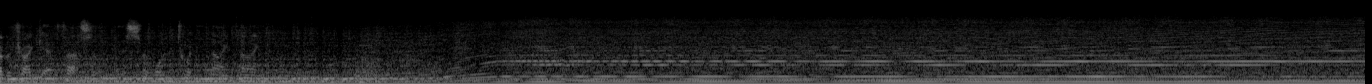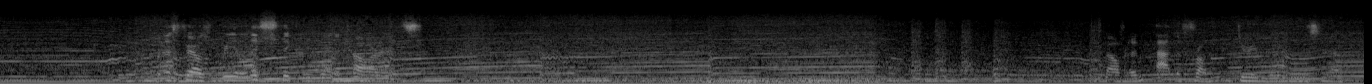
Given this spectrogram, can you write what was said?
We've got to try and get faster than this at 129.9. But this feels realistically where the car is. Rather than at the front doing wings, you know.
